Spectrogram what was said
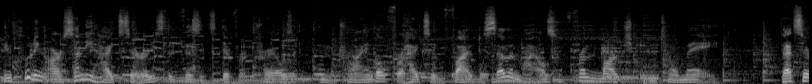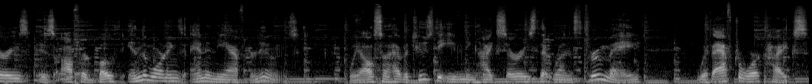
including our Sunday Hike series that visits different trails in the Triangle for hikes of 5 to 7 miles from March until May. That series is offered both in the mornings and in the afternoons. We also have a Tuesday evening hike series that runs through May with after work hikes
